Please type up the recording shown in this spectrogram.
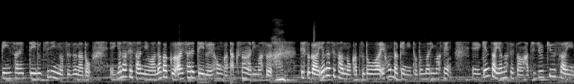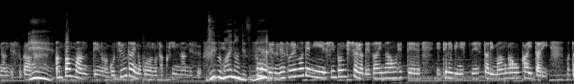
品されているチリンの鈴など、えー、柳瀬さんには長く愛されている絵本がたくさんあります、はい、ですが柳瀬さんの活動は絵本だけにとどまりません、えー、現在柳瀬さん89歳なんですが、えー、アンパンマンっていうのは50代の頃の作品なんです。ずいぶん前なんですね。そうですね。それまでに新聞記者やデザイナーを経て、えテレビに出演したり漫画を描いたりまた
